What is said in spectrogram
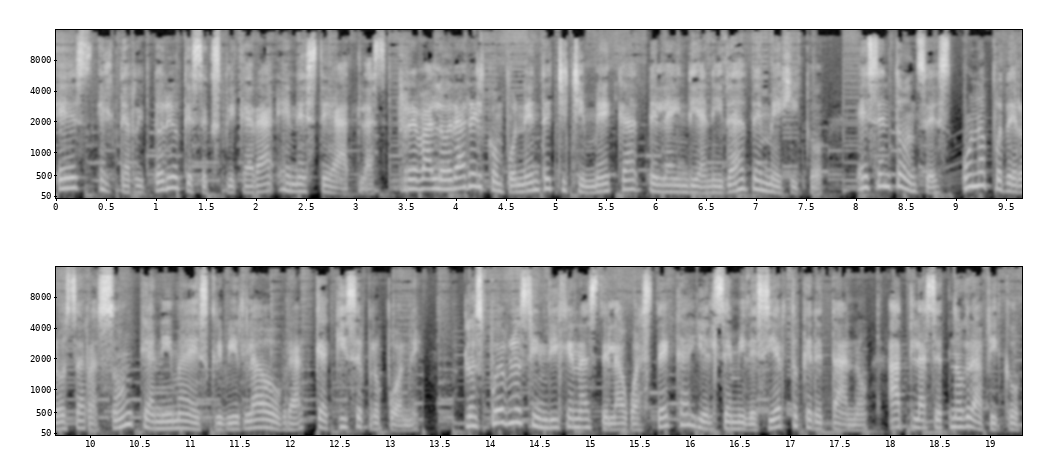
es el territorio que se explicará en este atlas. Revalorar el componente chichimeca de la indianidad de México es entonces una poderosa razón que anima a escribir la obra que aquí se propone. Los pueblos indígenas de la y el semidesierto queretano, Atlas Etnográfico,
